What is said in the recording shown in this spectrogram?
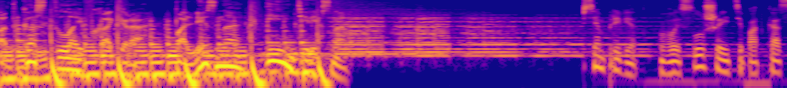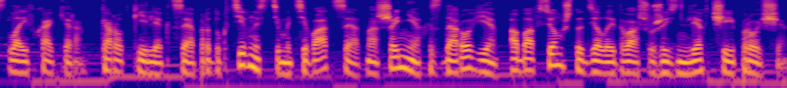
Подкаст лайфхакера. Полезно и интересно. Всем привет! Вы слушаете подкаст лайфхакера. Короткие лекции о продуктивности, мотивации, отношениях, здоровье, обо всем, что делает вашу жизнь легче и проще.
